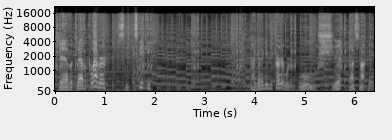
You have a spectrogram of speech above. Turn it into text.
Clever, clever, clever. Sneaky, sneaky. I gotta give you credit. We're, ooh, shit. That's not good.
